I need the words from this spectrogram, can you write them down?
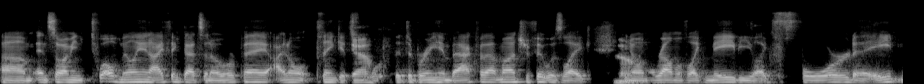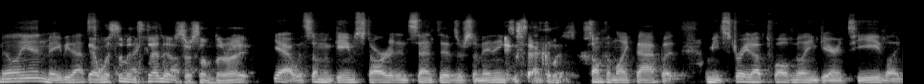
Um, and so I mean, twelve million, I think that's an overpay. I don't think it's yeah. worth it to bring him back for that much. If it was was like no. you know in the realm of like maybe like four to eight million maybe that's yeah with some incentives or something right? Yeah with some game started incentives or some innings exactly. incentives something like that but i mean straight up 12 million guaranteed like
